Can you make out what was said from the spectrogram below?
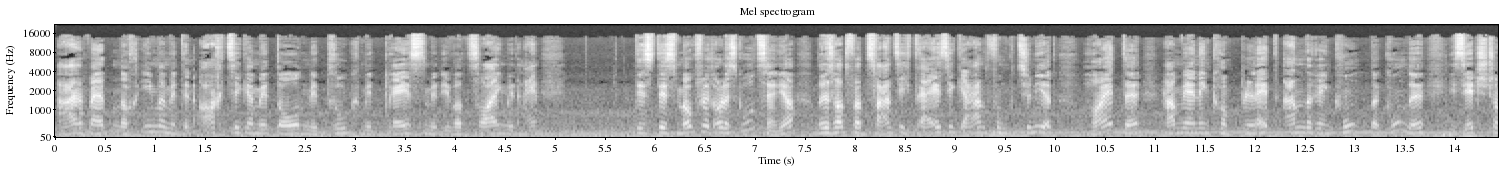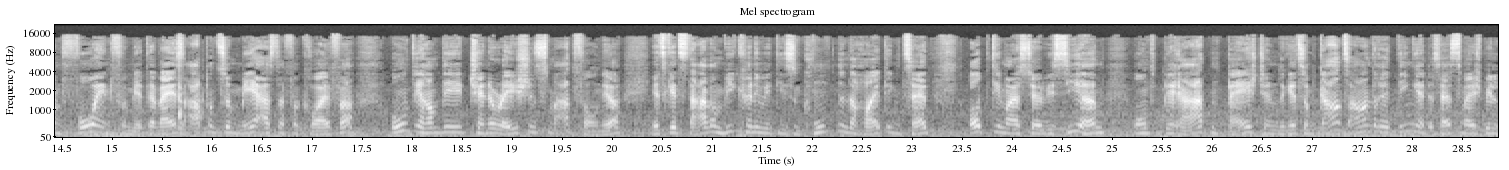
arbeiten noch immer mit den 80er Methoden, mit Druck, mit Pressen, mit Überzeugen, mit ein das, das mag vielleicht alles gut sein, ja. Und das hat vor 20, 30 Jahren funktioniert. Heute haben wir einen komplett anderen Kunden. Der Kunde ist jetzt schon vorinformiert. Er weiß ab und zu mehr als der Verkäufer. Und wir haben die Generation Smartphone, ja. Jetzt geht es darum, wie können wir diesen Kunden in der heutigen Zeit optimal servicieren und beraten, beistehen. Und da geht es um ganz andere Dinge. Das heißt zum Beispiel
